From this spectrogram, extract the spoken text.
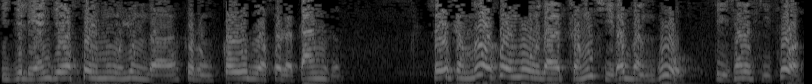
以及连接会幕用的各种钩子或者杆子。所以，整个会幕的整体的稳固，底下的底座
